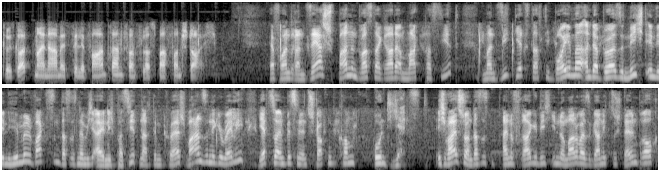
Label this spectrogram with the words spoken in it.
Grüß Gott, mein Name ist Philipp Vorndran von Flossbach von Storch. Herr Vorndran, sehr spannend, was da gerade am Markt passiert. Man sieht jetzt, dass die Bäume an der Börse nicht in den Himmel wachsen. Das ist nämlich eigentlich passiert nach dem Crash. Wahnsinnige Rallye, jetzt so ein bisschen ins Stocken gekommen. Und jetzt? Ich weiß schon, das ist eine Frage, die ich Ihnen normalerweise gar nicht zu stellen brauche,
